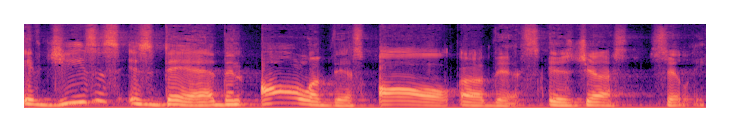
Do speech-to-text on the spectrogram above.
If Jesus is dead, then all of this, all of this is just silly.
